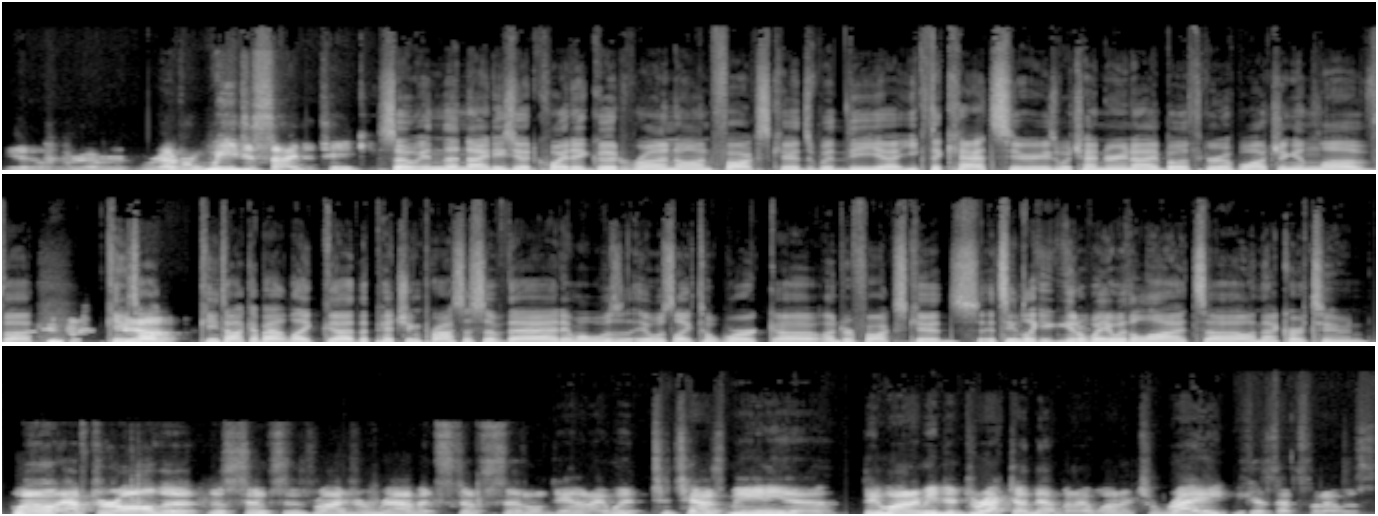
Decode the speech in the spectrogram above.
you know, wherever wherever we decide to take you. So in the '90s, you had quite a good run on Fox Kids with the uh, Eek the Cat series, which Henry and I both grew up watching and love. Uh, can you Yeah. talk? Can you talk about like uh, the pitching process of that and what was it was like to work uh, under Fox Kids? It seems like you can get away with a lot uh, on that cartoon. Well, after all the the Simpsons Roger Rabbit stuff settled down, I went to Taz-Mania. They wanted me to direct on that, but I wanted to write because that's what I was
